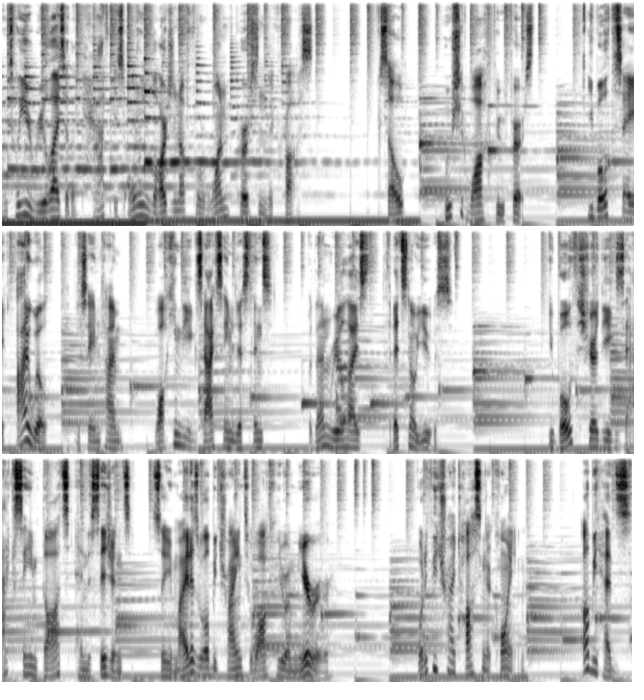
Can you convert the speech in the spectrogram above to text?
until you realize that the path is only large enough for one person to cross. So, who should walk through first? You both say, I will, at the same time, walking the exact same distance, but then realize that it's no use. You both share the exact same thoughts and decisions, so you might as well be trying to walk through a mirror. What if you try tossing a coin? I'll be heads.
